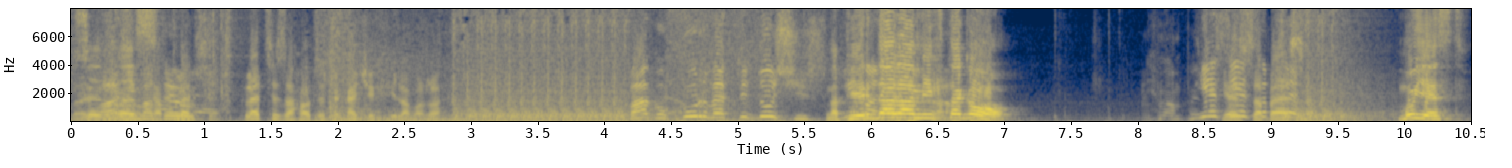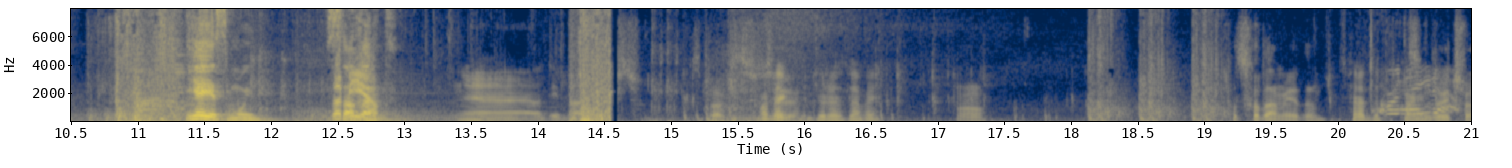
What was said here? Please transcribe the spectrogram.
Jeszcze Panie bez. Mateusz. Plecy zachodzę, czekajcie chwilę może. Pago, kurwa, jak ty dusisz! Napierdalam ich tego! Jest, Jest jest, za za BS-em. Mój jest! Nie jest mój. Zabijam. Standard. Nie, odjebałem. Sprawdzić. Może dziurę z lewej. Pod schodami jeden. Sprawdzę pokoju. sandwichu.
